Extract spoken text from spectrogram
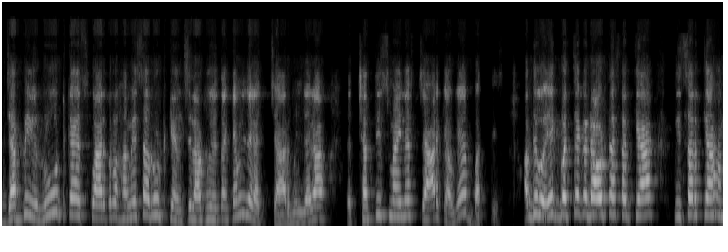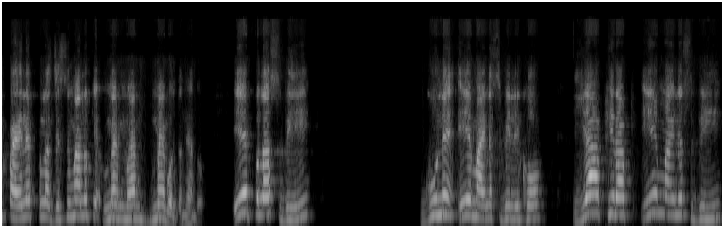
जब भी रूट का स्क्वायर करो, हमेशा रूट कैंसिल आउट हो जाता है, क्या मिल जाएगा? चार मिल जाएगा। तो छत्तीस माइनस चार क्या हो गया? बत्तीस। अब देखो, एक बच्चे का डाउट था, सर, क्या? कि सर, क्या हम पहले प्लस जैसे मान लो कि मैं मैं मैं बोलता ध्यान दो। ए प्लस बी गुने ए माइनस बी लिखो, या फिर आप ए माइनस बी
